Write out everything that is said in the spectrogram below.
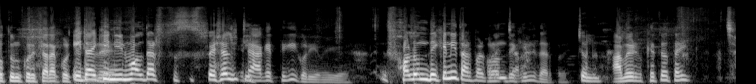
নতুন করে চারা করছি এটাই কি মানে নির্মলদার স্পেশালিটি? এটা আগের থেকেই করি আমি। ফলন দেখেনি তারপর ফলন। দেখিনি তারপরে। চলুন। আমের ক্ষেত্রেও তাই? আচ্ছা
